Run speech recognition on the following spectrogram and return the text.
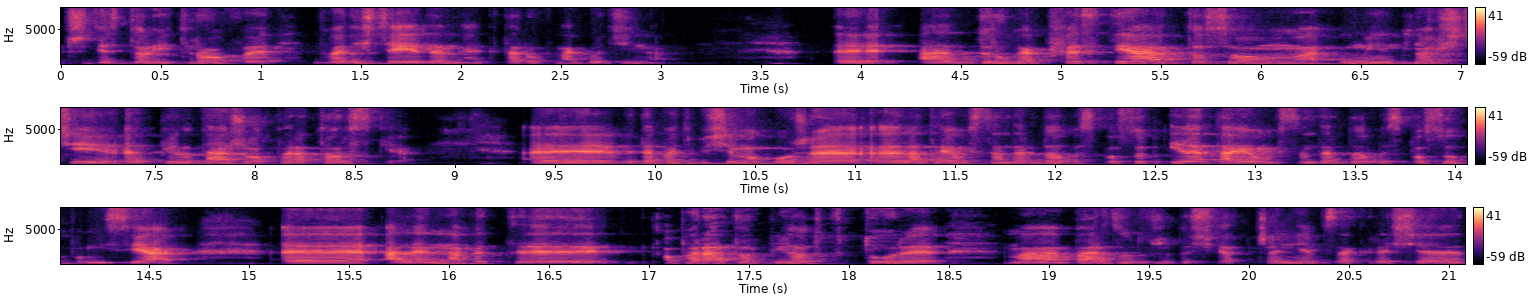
30-litrowy 21 hektarów na godzinę. A druga kwestia to są umiejętności pilotażu operatorskie. E, wydawać by się mogło, że latają w standardowy sposób i latają w standardowy sposób po misjach, e, ale nawet e, operator, pilot, który ma bardzo duże doświadczenie w zakresie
